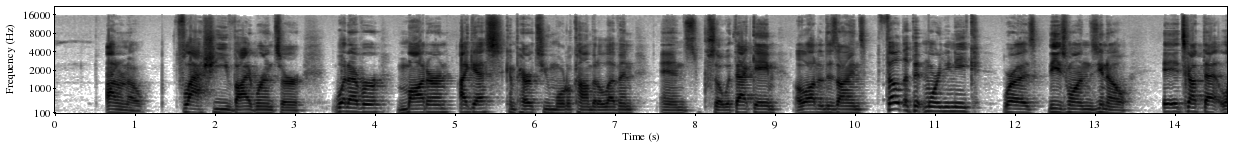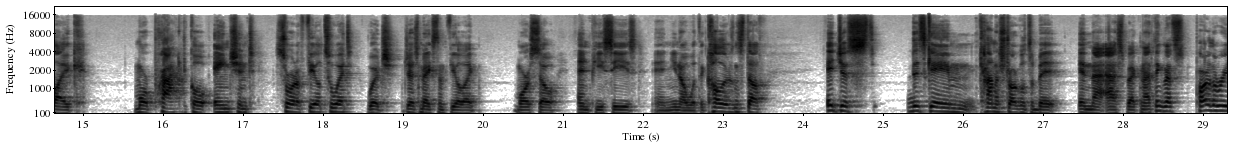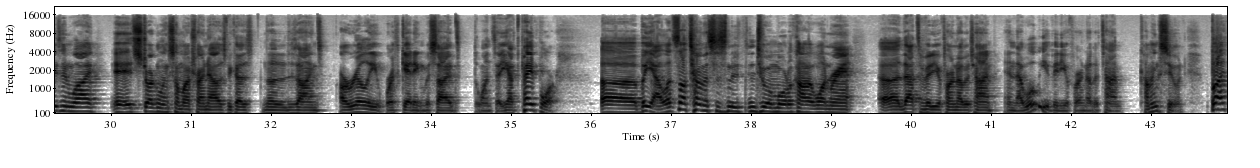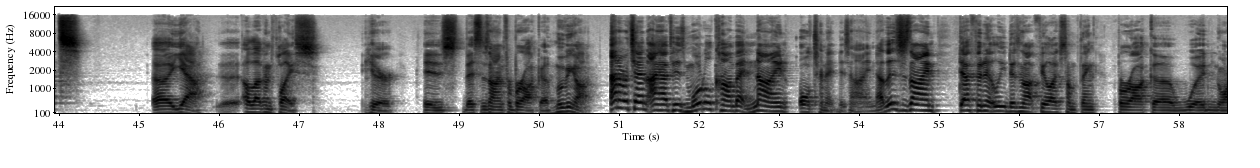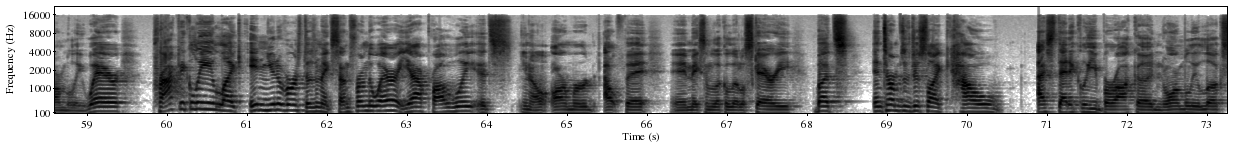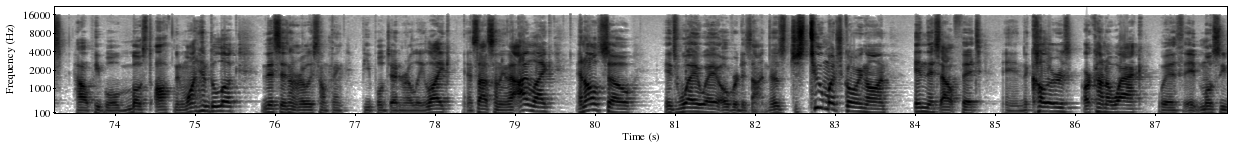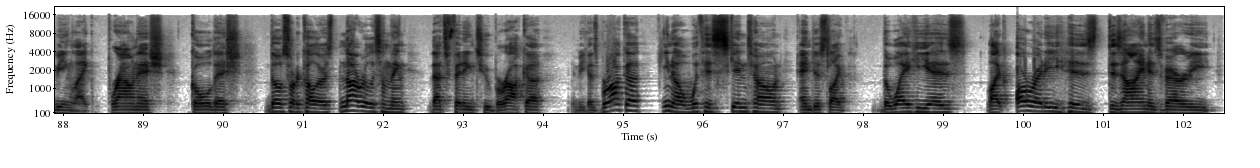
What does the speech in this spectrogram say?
I don't know, flashy, vibrant or whatever, modern, I guess, compared to Mortal Kombat 11. And so with that game, a lot of designs felt a bit more unique, whereas these ones, you know, it's got that like more practical, ancient sort of feel to it, which just makes them feel like more so NPCs. And you know, with the colors and stuff, it just this game kind of struggles a bit in that aspect. And I think that's part of the reason why it's struggling so much right now is because none of the designs are really worth getting besides the ones that you have to pay for. Uh, but yeah, let's not turn this into a Mortal Kombat 1 rant. Uh, that's a video for another time, and that will be a video for another time coming soon. But, uh, yeah, 11th uh, place here is this design for Baraka. Moving on. At number 10, I have his Mortal Kombat 9 alternate design. Now, this design definitely does not feel like something Baraka would normally wear, practically like in universe doesn't make sense for him to wear it. Yeah probably. It's you know armored outfit. It makes him look a little scary. But in terms of just like how aesthetically baraka normally looks how people most often want him to look this isn't really something people generally like. And it's not something that i like. And also it's way way over designed there's just too much going on in this outfit. And the colors are kind of whack with it mostly being like brownish, goldish, those sort of colors. Not really something that's fitting to Baraka because Baraka, you know, with his skin tone and just like the way he is, like already his design is very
